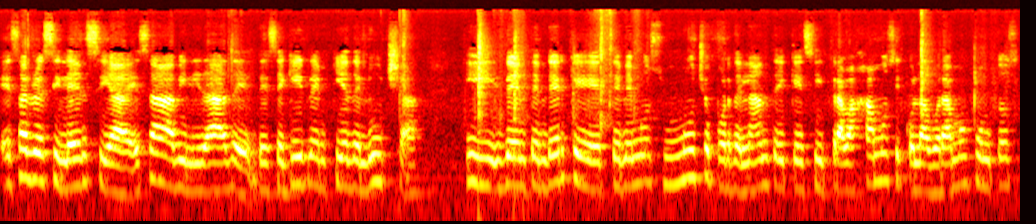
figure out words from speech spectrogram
esa resiliencia, esa habilidad de, de, seguir en pie de lucha y de entender que tenemos mucho por delante y que si trabajamos y colaboramos juntos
